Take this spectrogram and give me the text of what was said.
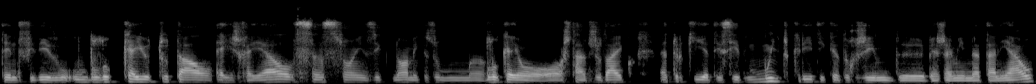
tem definido um bloqueio total a Israel, sanções económicas, um bloqueio ao, ao Estado judaico. A Turquia tem sido muito crítica do regime de Benjamin Netanyahu,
